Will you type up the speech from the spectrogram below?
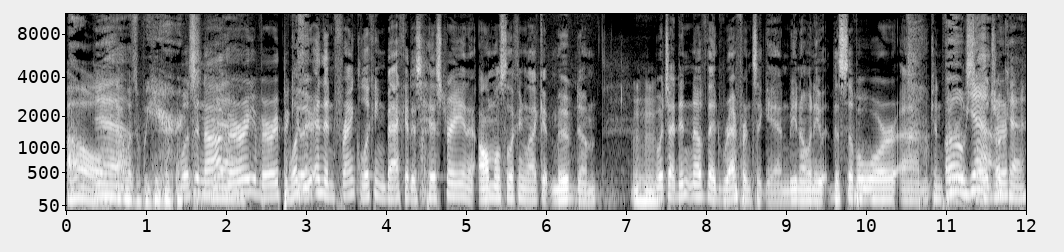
Oh, Yeah. that was weird. Was it not Yeah. very, very peculiar? it- And then Frank looking back at his history and it almost looking like it moved him, Mm-hmm. which I didn't know if they'd reference again. You know, when he the Civil War um, Confederate Oh, yeah, soldier. okay.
